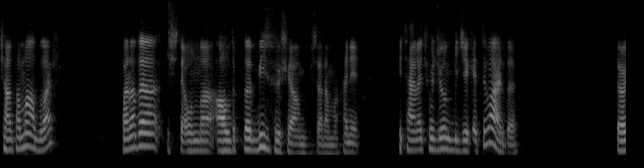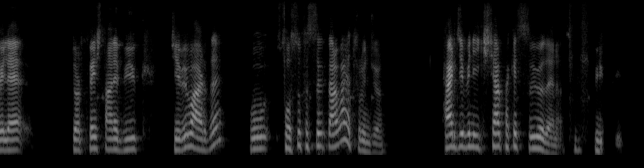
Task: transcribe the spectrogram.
çantamı aldılar. Bana da işte onunla aldıkları bir sürü şey almışlar ama. Hani bir tane çocuğun bir ceketi vardı. Böyle 4-5 tane büyük cebi vardı. Bu soslu fıstıklar var ya turuncu. Her cebine ikişer paket sığıyordu en az. Büyük büyük.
